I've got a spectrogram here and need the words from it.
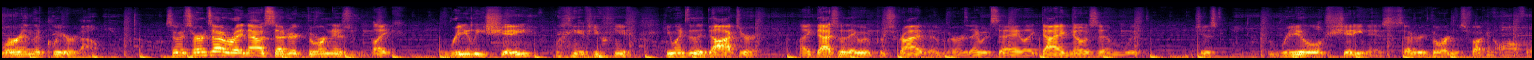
We're in the clear now. So it turns out right now Cedric Thornton is like really shitty. if you if he went to the doctor, like that's what they would prescribe him, or they would say like diagnose him with just real shittiness. Cedric Thornton is fucking awful.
